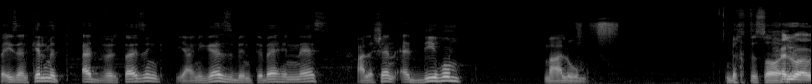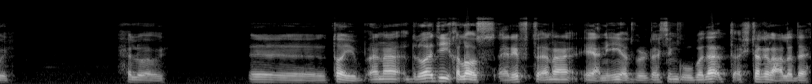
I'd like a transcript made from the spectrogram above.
فإذا كلمة advertising يعني جذب انتباه الناس علشان أديهم معلومة. باختصار حلو يعني. قوي حلو قوي آه، طيب أنا دلوقتي خلاص عرفت أنا يعني إيه advertising وبدأت أشتغل على ده.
